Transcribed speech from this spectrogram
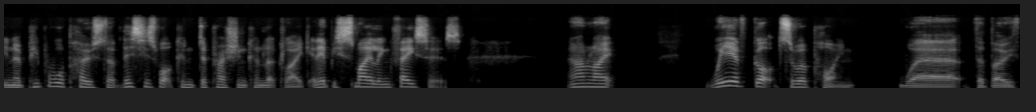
you know people will post up, "This is what can depression can look like," and it'd be smiling faces, and I'm like, we have got to a point where the both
